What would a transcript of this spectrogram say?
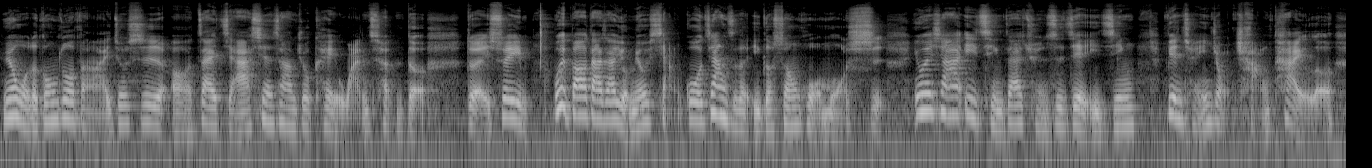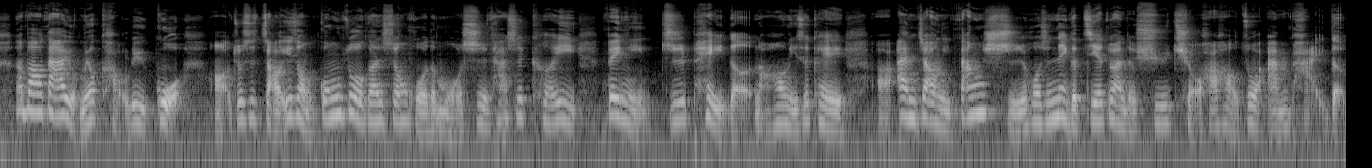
因为我的工作本来就是呃在家线上就可以完成的。对，所以我也不知道大家有没有想过这样子的一个生活模式，因为现在疫情在全世界已经变。成一种常态了，那不知道大家有没有考虑过哦？就是找一种工作跟生活的模式，它是可以被你支配的，然后你是可以呃按照你当时或是那个阶段的需求好好做安排的，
